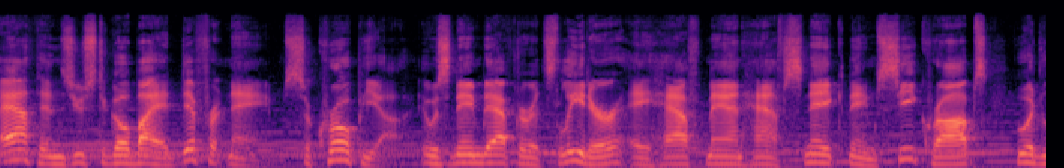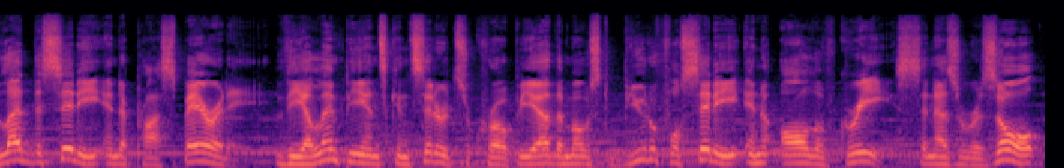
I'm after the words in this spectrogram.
Athens used to go by a different name, Cecropia. It was named after its leader, a half man, half snake named Cecrops, who had led the city into prosperity. The Olympians considered Cecropia the most beautiful city in all of Greece, and as a result,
